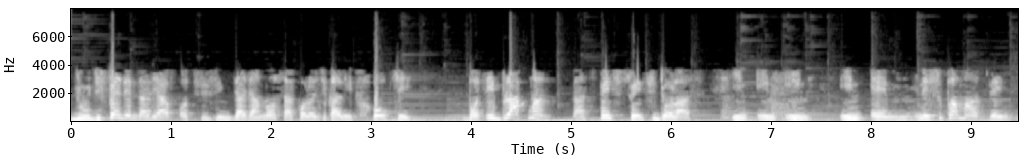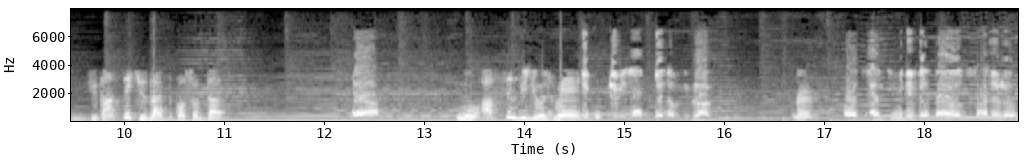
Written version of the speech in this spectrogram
you defend them that they have autism, that they are not psychologically okay. But a black man that spends twenty dollars in in in in um in a supermarket, then you can take his life because of that. Yeah. You know, I've seen videos where Maybe, maybe they're scared of the black right. or intimidated by us. I don't know.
